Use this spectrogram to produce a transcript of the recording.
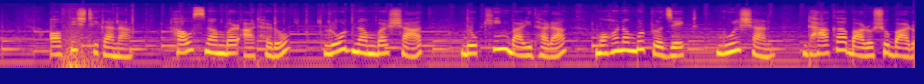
office ঠিকানা হাউস নাম্বার আঠারো রোড নম্বর সাত, দক্ষিণ বাড়িধারা মহানম্বর প্রজেক্ট গুলশান, ঢাকা বারোশো বারো।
